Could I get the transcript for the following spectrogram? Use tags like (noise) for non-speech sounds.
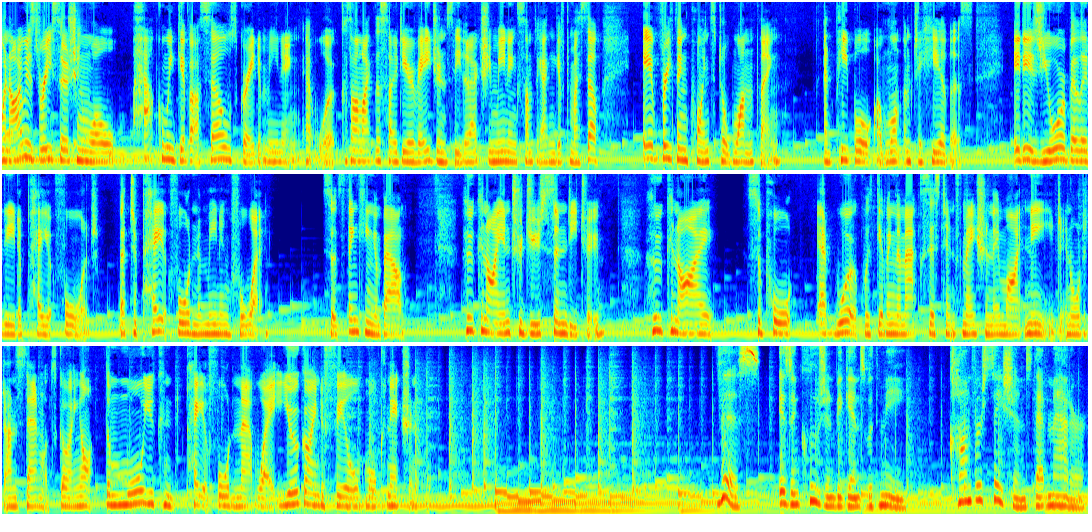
when I was researching, well, how can we give ourselves greater meaning at work? Because I like this idea of agency, that actually meaning something I can give to myself. Everything points to one thing, and people, I want them to hear this. It is your ability to pay it forward, but to pay it forward in a meaningful way. So it's thinking about who can I introduce Cindy to? Who can I support at work with giving them access to information they might need in order to understand what's going on. The more you can pay it forward in that way, you're going to feel more connection. This is Inclusion Begins with Me Conversations That Matter.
